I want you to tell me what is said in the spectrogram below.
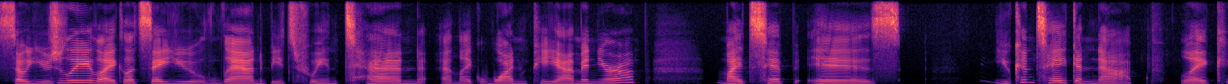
So usually, like, let's say you land between 10 and like 1 p.m. in Europe. My tip is you can take a nap like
